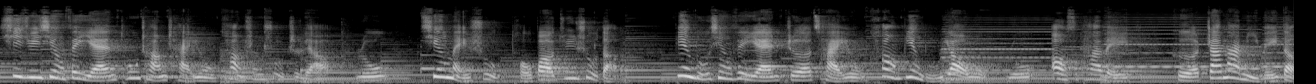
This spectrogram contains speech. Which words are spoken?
细菌性肺炎通常采用抗生素治疗，如青霉素、头孢菌素等；病毒性肺炎则采用抗病毒药物，如奥司他韦和扎纳米韦等。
